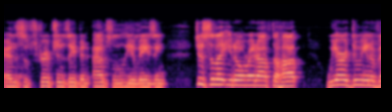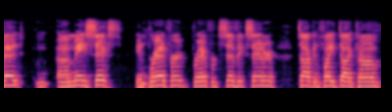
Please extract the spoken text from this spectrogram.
and the subscriptions. They've been absolutely amazing. Just to let you know right off the hop, we are doing an event uh, May 6th in Brantford, Brantford Civic Center, talkingfight.com.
